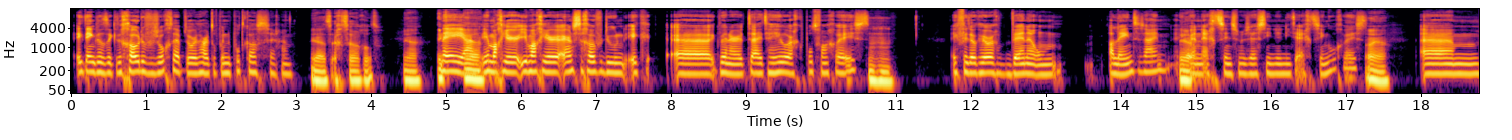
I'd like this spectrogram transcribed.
ik denk dat ik de goden verzocht heb door het hardop in de podcast te zeggen. Ja, het is echt zo goed. Ja. Ik- nee, ja, Je, mag hier, je mag hier ernstig over doen. Ik, eh, ik ben er een tijd heel erg kapot van geweest. Mhm. Ik vind het ook heel erg wennen om alleen te zijn. Ik ben echt sinds mijn zestiende niet echt single geweest. Oh ja. Ehm,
